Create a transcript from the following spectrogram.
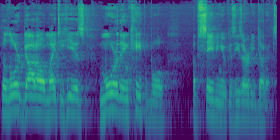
the Lord God Almighty. He is more than capable of saving you because He's already done it.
